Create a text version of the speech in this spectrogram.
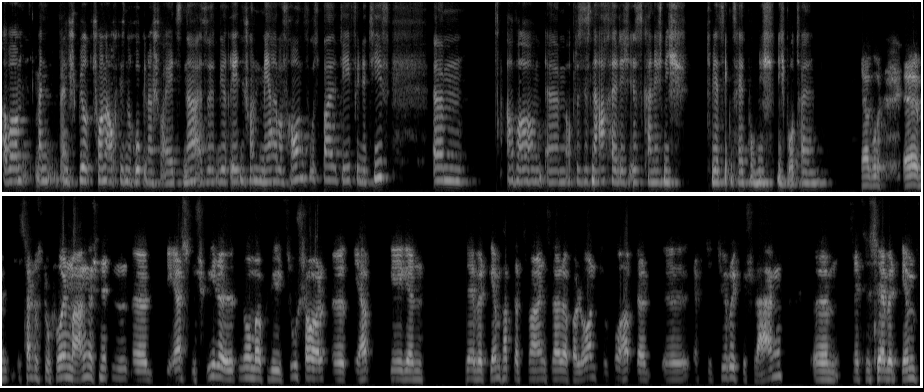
Aber man, man spürt schon auch diesen Ruck in der Schweiz. Ne? Also wir reden schon mehr über Frauenfußball, definitiv. Ähm, aber ähm, ob das jetzt nachhaltig ist, kann ich nicht zum jetzigen Zeitpunkt nicht, nicht beurteilen. Ja gut, ähm, das hattest du vorhin mal angeschnitten, äh, die ersten Spiele, nur mal für die Zuschauer, äh, ihr habt gegen David Gemp, habt ihr 2-1 leider verloren, zuvor habt ihr äh, FC Zürich geschlagen, ähm, jetzt ist David Gemp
